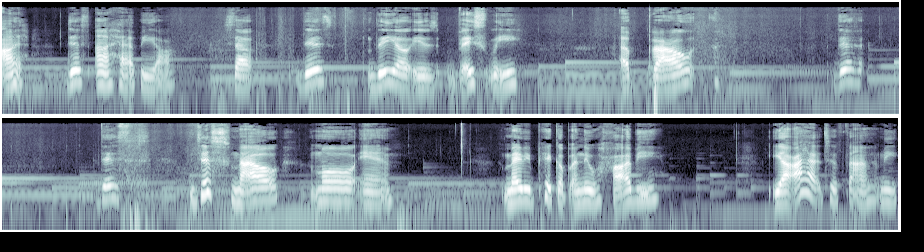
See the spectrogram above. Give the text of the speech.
un- just unhappy, y'all. So, this video is basically about this this just smile more and maybe pick up a new hobby yeah, I had to find me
